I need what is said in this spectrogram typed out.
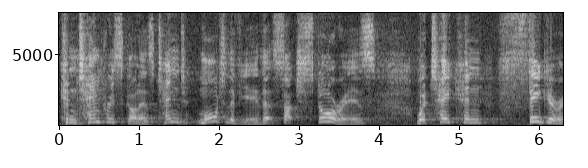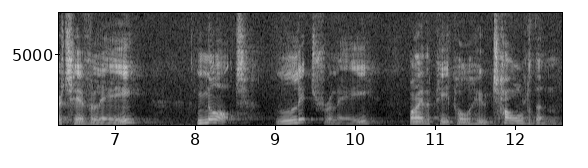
contemporary scholars tend more to the view that such stories were taken figuratively, not literally, by the people who told them.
